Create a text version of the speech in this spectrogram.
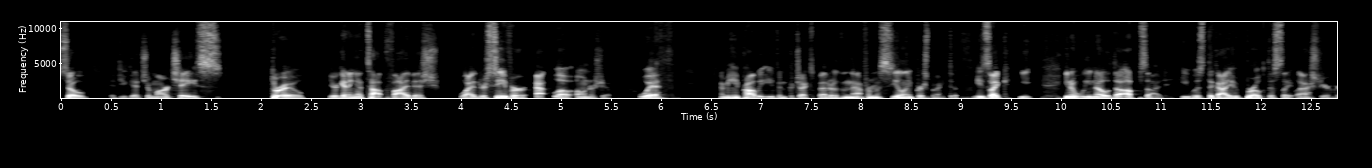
So if you get Ja'Marr Chase through, you're getting a top five ish wide receiver at low ownership with. I mean, he probably even projects better than that from a ceiling perspective. He's like, you know, we know the upside. He was the guy who broke the slate last year.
